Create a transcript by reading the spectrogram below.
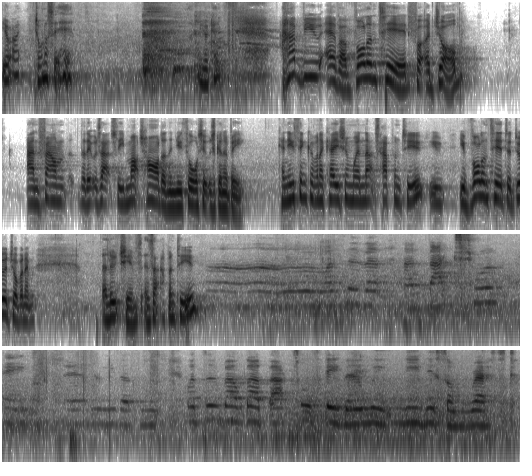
You all right? Do you want to sit here? Are you okay? Have you ever volunteered for a job and found that it was actually much harder than you thought it was going to be? Can you think of an occasion when that's happened to you? You, you volunteered to do a job and it. Alucci, has that happened to you? What's about that back was ache and we needed some rest?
